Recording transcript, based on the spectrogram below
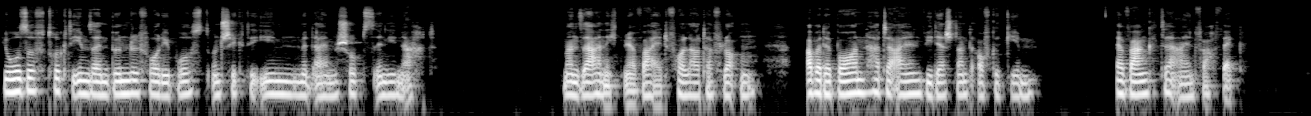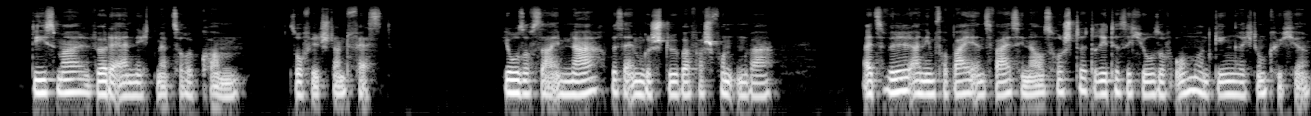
Josef drückte ihm sein Bündel vor die Brust und schickte ihn mit einem Schubs in die Nacht. Man sah nicht mehr weit vor lauter Flocken, aber der Born hatte allen Widerstand aufgegeben. Er wankte einfach weg. Diesmal würde er nicht mehr zurückkommen. So viel stand fest. Josef sah ihm nach, bis er im Gestöber verschwunden war. Als Will an ihm vorbei ins Weiß hinaushuschte, drehte sich Josef um und ging Richtung Küche.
